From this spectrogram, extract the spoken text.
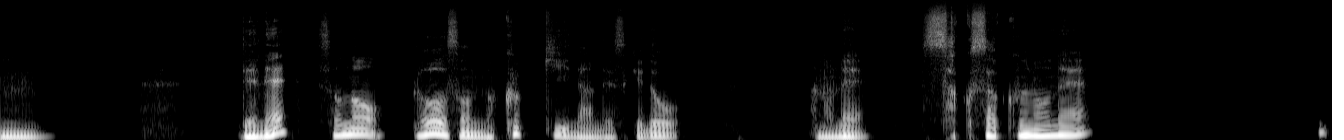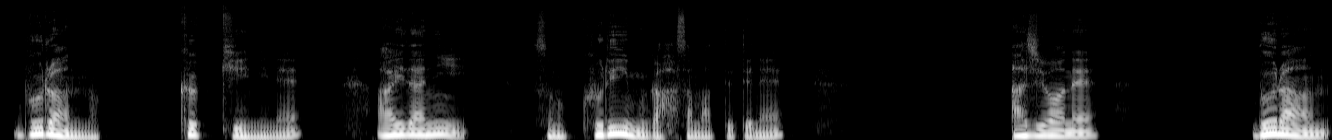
うん。でね、そのローソンのクッキーなんですけど、あのね、サクサクのね、ブランのクッキーにね、間にそのクリームが挟まっててね、味はね、ブラン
